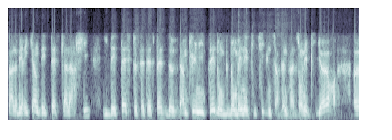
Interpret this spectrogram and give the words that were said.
ça. L'Américain déteste l'anarchie. Il déteste cette espèce d'impunité dont, bénéficient d'une certaine façon les pilleurs euh,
